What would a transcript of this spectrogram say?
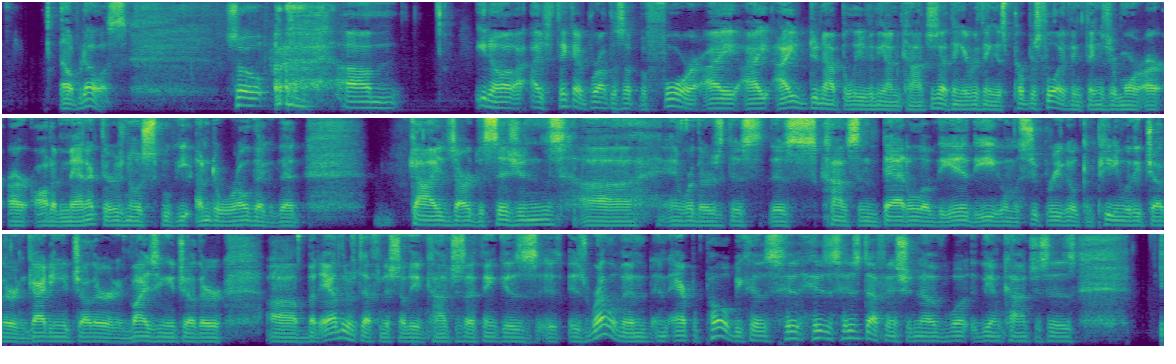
Albert Ellis. So, um, you know, I think I've brought this up before. I, I, I do not believe in the unconscious. I think everything is purposeful. I think things are more are, are automatic. There is no spooky underworld that that guides our decisions, uh, and where there's this this constant battle of the id, the ego, and the superego competing with each other and guiding each other and advising each other. Uh, but Adler's definition of the unconscious, I think, is, is is relevant and apropos because his his his definition of what the unconscious is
